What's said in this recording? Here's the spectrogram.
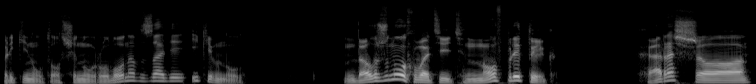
прикинул толщину рулонов сзади и кивнул. «Должно хватить, но впритык». «Хорошо»,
